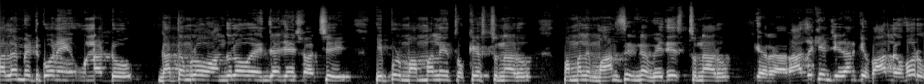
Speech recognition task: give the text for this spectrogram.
బల్లం పెట్టుకొని ఉన్నట్టు గతంలో అందులో ఎంజాయ్ చేసి వచ్చి ఇప్పుడు మమ్మల్ని తొక్కేస్తున్నారు మమ్మల్ని మానసికంగా వేధిస్తున్నారు రాజకీయం చేయడానికి వాళ్ళు ఎవరు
